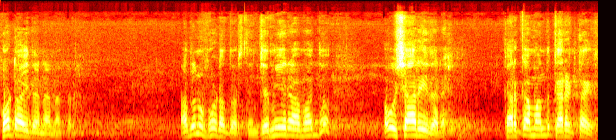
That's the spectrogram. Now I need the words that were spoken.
ಫೋಟೋ ಇದೆ ನನ್ನ ಹತ್ರ ಅದನ್ನು ಫೋಟೋ ತೋರಿಸ್ತೀನಿ. ಜಮೀರ್ ಅಹಮದ್ದು ಹುಷಾರಿದ್ದಾರೆ. ಕರ್ಕೊಂಬಂದು ಕರೆಕ್ಟಾಗಿ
